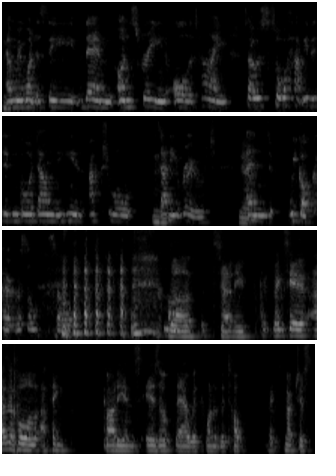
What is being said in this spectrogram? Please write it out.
and we want to see them on screen all the time. So I was so happy they didn't go down the, his actual Mhm. daddy route Yeah. and we got Kurt Russell. So no, certainly. Like I say, as a whole, I think Guardians is up there with one of the top, like not just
